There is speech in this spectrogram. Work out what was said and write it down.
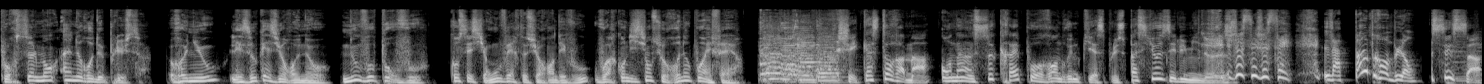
pour seulement 1 euro de plus. Renew, les occasions Renault. Nouveau pour vous. Concession ouverte sur rendez-vous, voire conditions sur Renault.fr. Chez Castorama, on a un secret pour rendre une pièce plus spacieuse et lumineuse. Je sais, je sais, la peindre en blanc. C'est ça.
